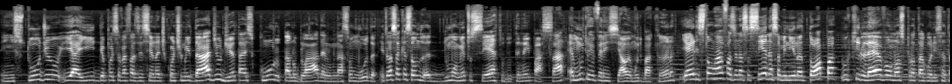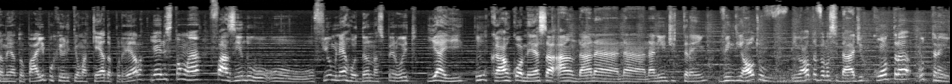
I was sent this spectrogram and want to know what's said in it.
em estúdio e aí depois você vai fazer cena de continuidade e o dia tá escuro, tá nublado, a iluminação muda. Então essa questão do, do momento certo, do trem passar, é muito referencial, é muito bacana. E aí eles estão lá fazendo essa cena, essa menina topa, o que leva o nosso protagonista também a topar aí, porque ele tem uma queda por ela. E aí eles estão lá fazendo o, o, o filme, né, rodando na Super 8. E aí um carro começa a andar na, na, na linha de trem, vindo em, alto, em alta velocidade contra o trem.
